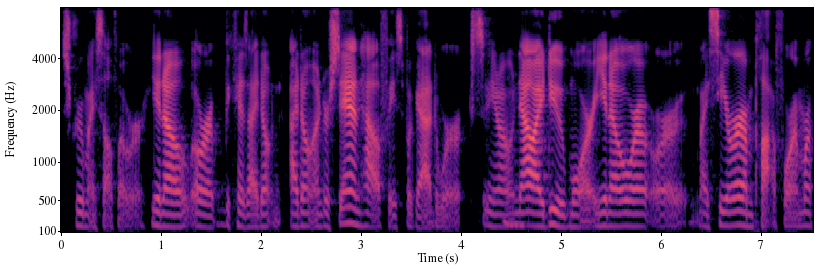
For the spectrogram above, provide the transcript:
screw myself over you know or because i don't i don't understand how facebook ad works you know Mhm. now i do more you know or or my crm platform or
